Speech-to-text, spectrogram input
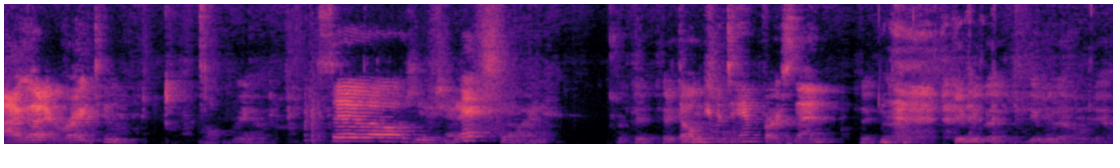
I got it right too. Oh man. So here's your next one. Okay, take. Don't this give it to him first then. Take that. give me that. Give me that one. Yeah.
